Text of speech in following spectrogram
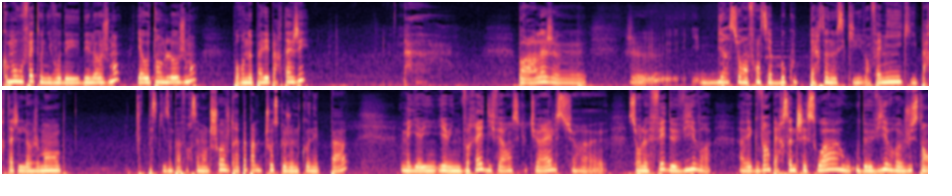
Comment vous faites au niveau des, logements? Il y a autant de logements pour ne pas les partager? Bah... Bon alors là, je... je... Bien sûr, en France, il y a beaucoup de personnes aussi qui vivent en famille, qui partagent les logements, peut-être parce qu'ils n'ont pas forcément le choix. Je voudrais pas parler de choses que je ne connais pas mais il y, avait une, vraie différence culturelle sur, euh, sur le fait de vivre avec 20 personnes chez soi ou, de vivre juste en,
